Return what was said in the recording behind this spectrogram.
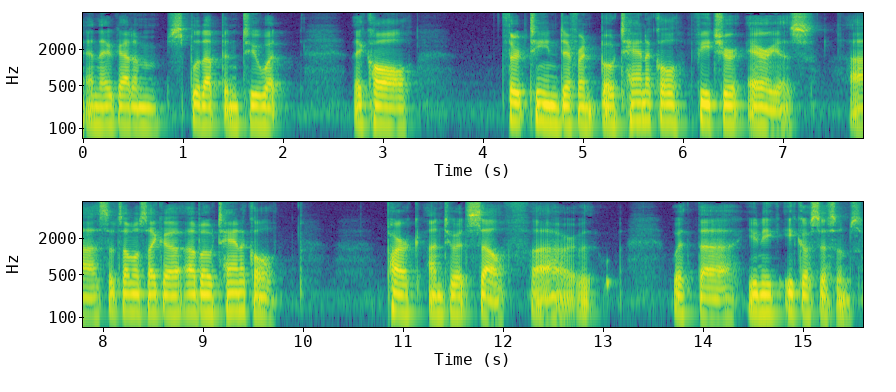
and they've got them split up into what they call 13 different botanical feature areas. Uh, so it's almost like a, a, botanical park unto itself uh, with uh, unique ecosystems.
